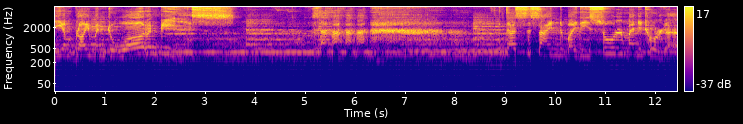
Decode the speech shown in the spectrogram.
employment, war, and peace. Thus signed by the sole mandate holder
